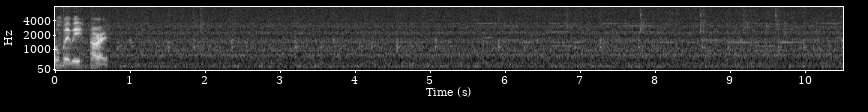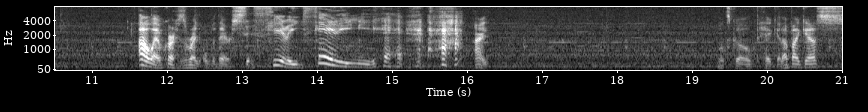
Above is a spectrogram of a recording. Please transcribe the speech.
Boom, baby. Alright. Oh, wait, of course, it's right over there. S silly, silly me. Alright. Let's go pick it up, I guess.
